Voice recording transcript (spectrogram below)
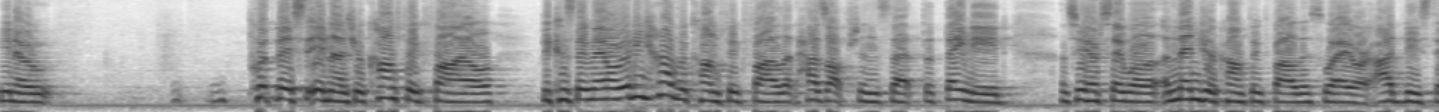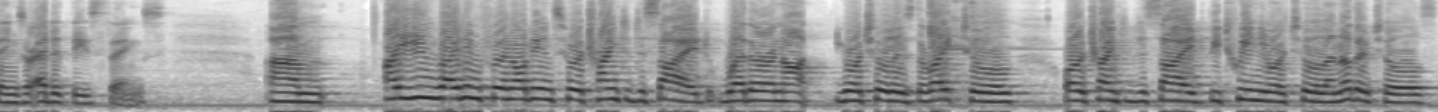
you know, put this in as your config file because they may already have a config file that has options that, that they need. And so you have to say, well, amend your config file this way, or add these things, or edit these things. Um, are you writing for an audience who are trying to decide whether or not your tool is the right tool, or trying to decide between your tool and other tools,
